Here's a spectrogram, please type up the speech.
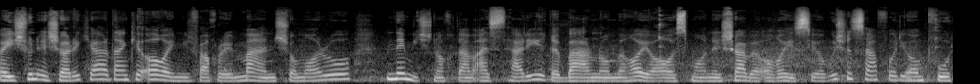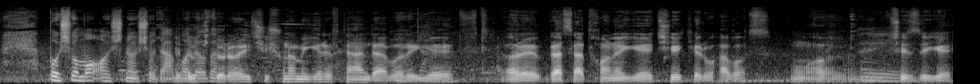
و ایشون اشاره کردن که آقای میرفخرایی من شما رو نمیشناختم. از طریق برنامه های آسمان شب آقای سیاوش سفاریان پور با شما آشنا شدم. حالا دکترای چیشون رو می‌گرفتن درباره آره رصدخانه چیه که رو حواس؟ چیز دیگه.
